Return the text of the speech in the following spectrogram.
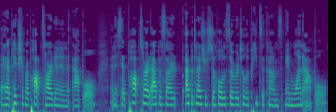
it had a picture of a pop tart and an apple, and it said pop tart appetizers to hold us over till the pizza comes and one apple.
